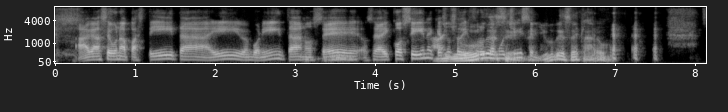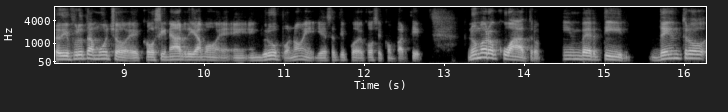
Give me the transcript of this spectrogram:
hágase una pastita ahí, bien bonita, no sé, o sea, hay cocina que eso se disfruta muchísimo. Ayúdese, claro. se disfruta mucho eh, cocinar, digamos, en, grupo, ¿no? y, ese tipo de cosas y compartir. Número cuatro, invertir. Dentro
